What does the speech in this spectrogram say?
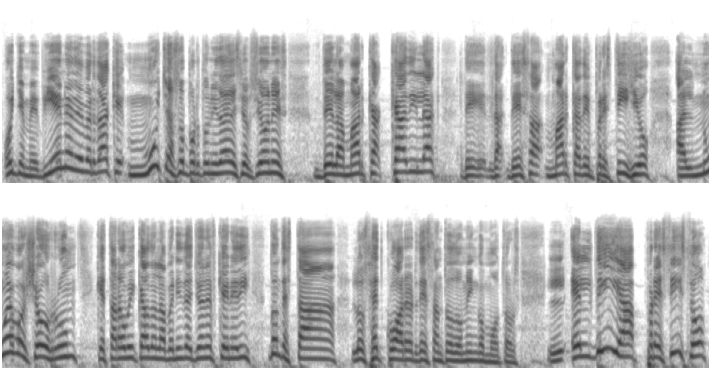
Oye, me viene de verdad que muchas oportunidades y opciones de la marca Cadillac, de, de esa marca de prestigio, al nuevo showroom que estará ubicado en la avenida John F. Kennedy, donde están los headquarters de Santo Domingo Motors. El día preciso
